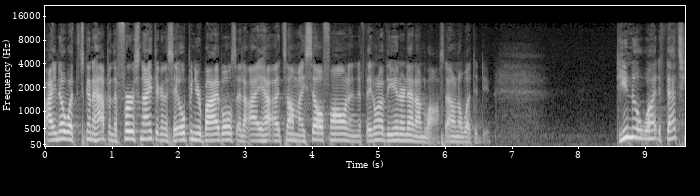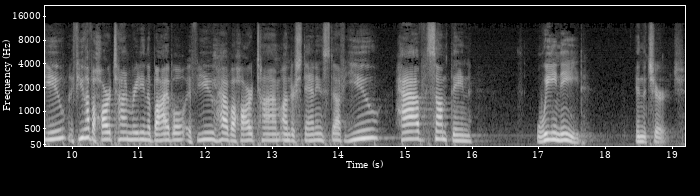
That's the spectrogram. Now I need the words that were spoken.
I know what's going to happen the first night. They're going to say, open your Bibles, and I, it's on my cell phone, and if they don't have the internet, I'm lost. I don't know what to do. Do you know what? If that's you, if you have a hard time reading the Bible, if you have a hard time understanding stuff, you have something we need in the church.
